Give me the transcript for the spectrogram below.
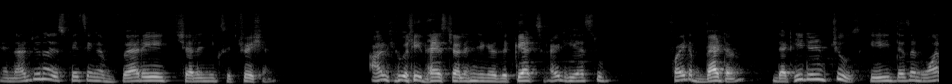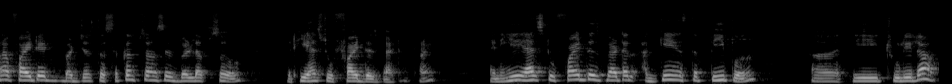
and Arjuna is facing a very challenging situation. Arguably, as challenging as it gets, right? He has to fight a battle that he didn't choose. He doesn't want to fight it, but just the circumstances build up so that he has to fight this battle, right? And he has to fight this battle against the people uh, he truly loves,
